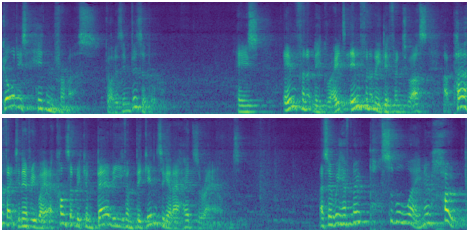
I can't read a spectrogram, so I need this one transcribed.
God is hidden from us, God is invisible. He's infinitely great, infinitely different to us, uh, perfect in every way, a concept we can barely even begin to get our heads around. And so we have no possible way, no hope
